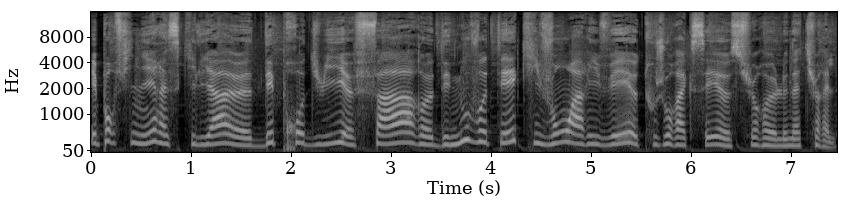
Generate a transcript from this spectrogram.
Et pour finir, est-ce qu'il y a euh, des produits phares, des nouveautés qui vont arriver toujours axés sur le naturel?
